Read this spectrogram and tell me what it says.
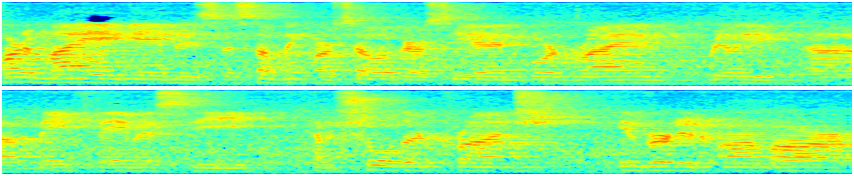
part of my A game is something Marcelo Garcia and Gordon Ryan really uh, made famous: the kind of shoulder crunch, inverted armbar,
